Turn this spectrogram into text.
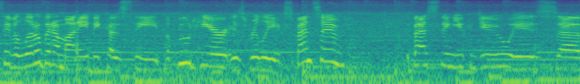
save a little bit of money because the, the food here is really expensive. Best thing you can do is uh,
